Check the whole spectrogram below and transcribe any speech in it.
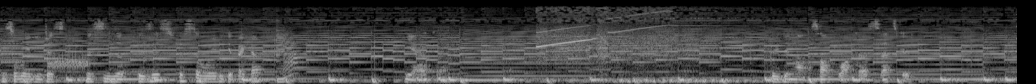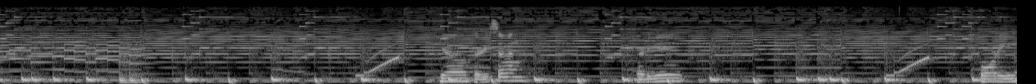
This is a way to just. This is a. Is this just a way to get back up? Yeah. Okay. Did not soft walk us. That's good. Go 37, 38, 40,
